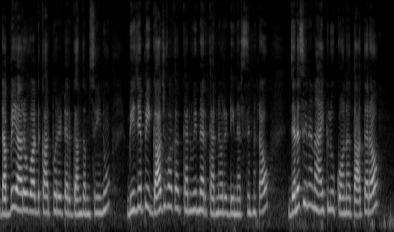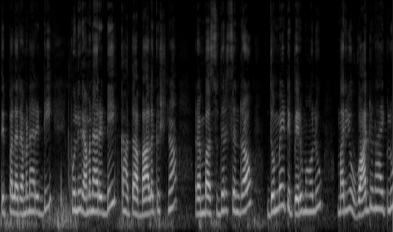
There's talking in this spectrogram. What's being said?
డెబ్బై ఆరో ward corporator Gandham Srinu BJP Gajuwaka convener Karnavareddy Narasimharao Janasena నాయకులు కోన తాతారావు తిప్పల రమణారెడ్డి పులి రమణారెడ్డి ఖాతా బాలకృష్ణ రంభా సుదర్శన్ రావు దొమ్మేటి పెరుమౌలు మరియు వార్డు నాయకులు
